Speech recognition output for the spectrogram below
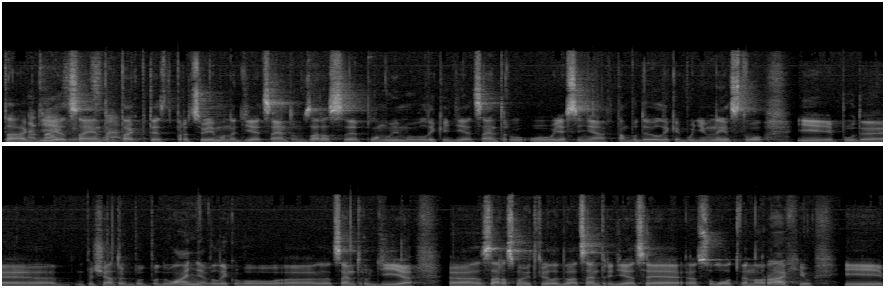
Так, дія центр. Так, працюємо над дія центром. Зараз е, плануємо великий дія центр у- Ясінях. Там буде велике будівництво і буде е, початок будування великого е, центру дія. Зараз ми відкрили два центри дія: це Солотвино, Рахів. І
